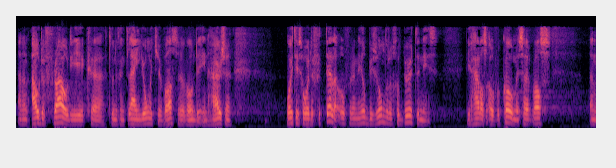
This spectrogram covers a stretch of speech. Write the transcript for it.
aan een oude vrouw die ik, uh, toen ik een klein jongetje was, we woonden in Huizen, ooit eens hoorde vertellen over een heel bijzondere gebeurtenis die haar was overkomen. Zij was een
